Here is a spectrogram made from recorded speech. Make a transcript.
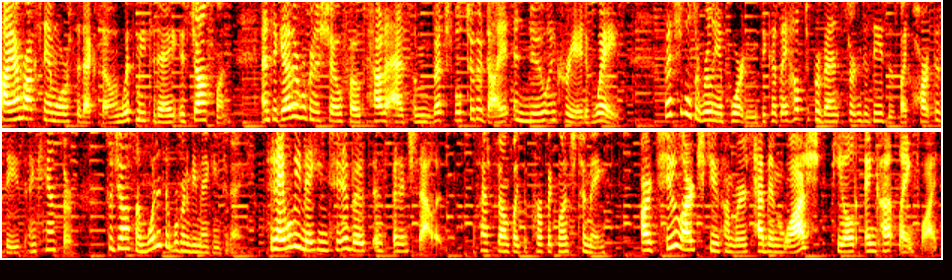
Hi, I'm Roxanne Moore with Sodexo, and with me today is Jocelyn. And together we're going to show folks how to add some vegetables to their diet in new and creative ways. Vegetables are really important because they help to prevent certain diseases like heart disease and cancer. So Jocelyn, what is it we're going to be making today? Today we'll be making tuna boats and spinach salad. Well, that sounds like the perfect lunch to me. Our two large cucumbers have been washed, peeled, and cut lengthwise.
